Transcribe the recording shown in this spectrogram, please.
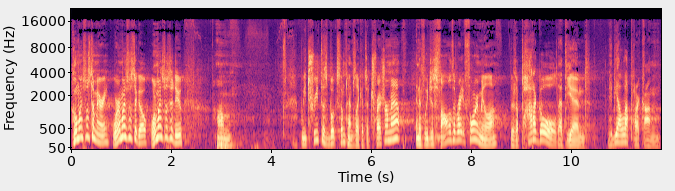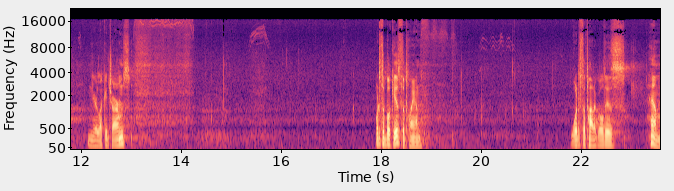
Who am I supposed to marry? Where am I supposed to go? What am I supposed to do? Um, we treat this book sometimes like it's a treasure map, and if we just follow the right formula, there's a pot of gold at the end, maybe a leprechaun in your Lucky Charms. What if the book is the plan? What if the pot of gold is Him?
